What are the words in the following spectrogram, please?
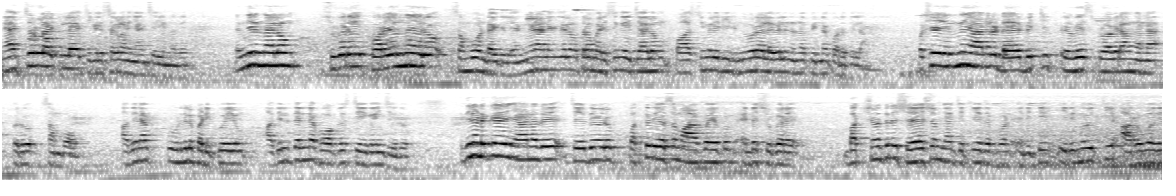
നാച്ചുറൽ ആയിട്ടുള്ള ചികിത്സകളാണ് ഞാൻ ചെയ്യുന്നത്. എന്നിരുന്നാലും ഷുഗർ കുറയുന്ന ഒരു സംഭവം ഉണ്ടായിട്ടില്ല. എങ്ങനെയാണെങ്കിലും ഇത്ര മെഡിസിൻ കഴിച്ചാലും ഫാസ്റ്റിംഗിൽ ഒരു ഇരുന്നൂറ് ലെവലിൽ നിന്ന് പിന്നെ കുറയത്തില്ല. പക്ഷെ ഇന്ന് ഞാനൊരു ഡയബറ്റിക് റിവേഴ്സ് പ്രോഗ്രാം എന്ന ഒരു സംഭവം. അതിനെ കൂടുതൽ പഠിക്കുകയും അതിൽ തന്നെ ഫോക്കസ് ചെയ്യുകയും ചെയ്തു. ഇതിനിടയ്ക്ക് ഞാനത് ചെയ്ത് ഒരു പത്ത് ദിവസം ആകുമ്പോഴേക്കും എന്റെ ഷുഗർ ഭക്ഷണത്തിന് ശേഷം ഞാൻ ചെക്ക് ചെയ്തപ്പോൾ എനിക്ക് ഇരുന്നൂറ്റി അറുപത്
